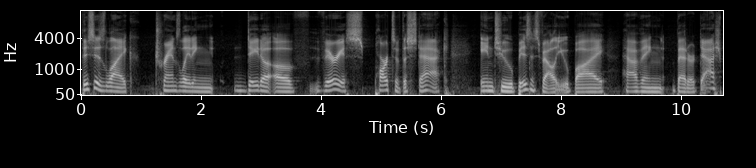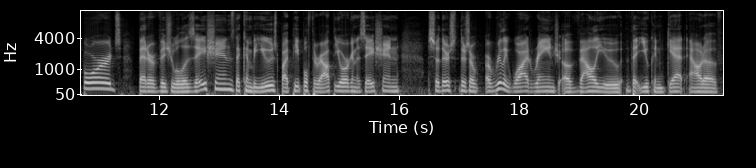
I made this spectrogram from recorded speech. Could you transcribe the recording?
This is like translating data of various parts of the stack into business value by having better dashboards, better visualizations that can be used by people throughout the organization. So there's there's a, a really wide range of value that you can get out of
